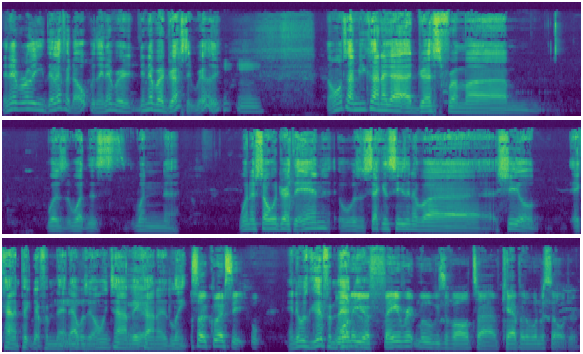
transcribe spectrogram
They never really they left it open. They never they never addressed it really. Mm. The only time you kind of got addressed from um, was what this when uh, Winter Soldier at the end. It was the second season of uh, Shield. It kind of picked up from that. That was the only time they Yeah. kind of linked, So Quincy, and it was good from that. one of though. your favorite movies of all time, Captain Winter Soldier,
